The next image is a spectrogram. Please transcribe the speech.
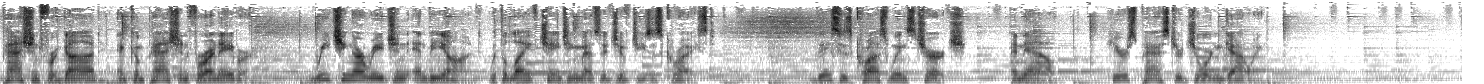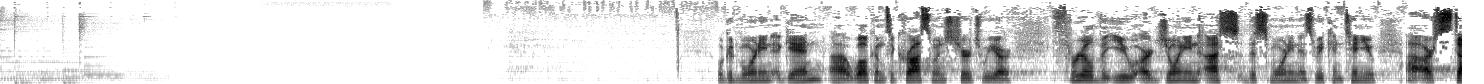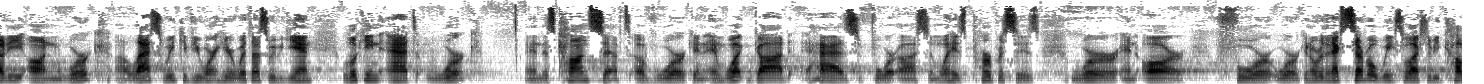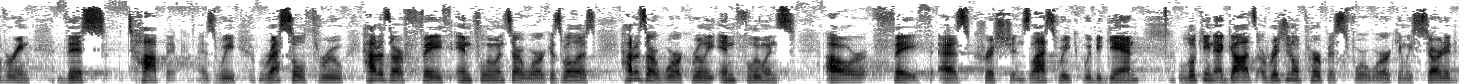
passion for God, and compassion for our neighbor, reaching our region and beyond with the life changing message of Jesus Christ. This is Crosswinds Church. And now, here's Pastor Jordan Gowing. Well, good morning again. Uh, welcome to Crosswinds Church. We are thrilled that you are joining us this morning as we continue uh, our study on work. Uh, last week, if you weren't here with us, we began looking at work and this concept of work and, and what God has for us and what his purposes were and are for work. And over the next several weeks, we'll actually be covering this topic as we wrestle through how does our faith influence our work, as well as how does our work really influence our faith as Christians. Last week, we began looking at God's original purpose for work, and we started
